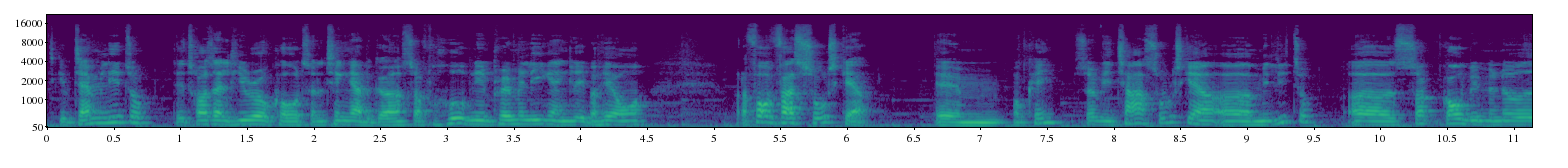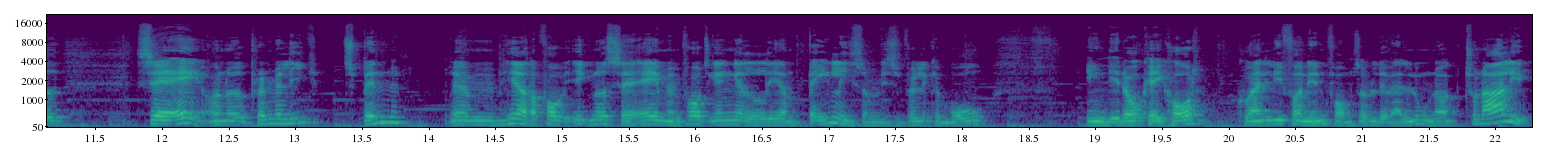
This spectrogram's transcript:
skal vi tage Milito? Det er trods alt hero kort, så det tænker jeg, vi gør. Så forhåbentlig en Premier League angriber herover. Og der får vi faktisk Solskær. Øhm, okay, så vi tager Solskær og Milito. Og så går vi med noget Serie A og noget Premier League. Spændende. Øhm, her der får vi ikke noget Serie A, men får til gengæld Leon Bailey, som vi selvfølgelig kan bruge. Egentlig et okay kort. Kunne han lige få en inform, så ville det være lun nok. Tonali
